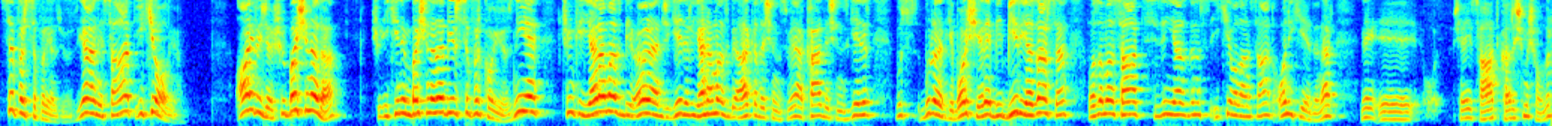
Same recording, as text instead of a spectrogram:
0 0 yazıyoruz. Yani saat 2 oluyor. Ayrıca şu başına da şu 2'nin başına da bir 0 koyuyoruz. Niye? Çünkü yaramaz bir öğrenci gelir, yaramaz bir arkadaşınız veya kardeşiniz gelir. Bu buradaki boş yere bir 1 yazarsa o zaman saat sizin yazdığınız 2 olan saat 12'ye döner ve e, şey saat karışmış olur.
